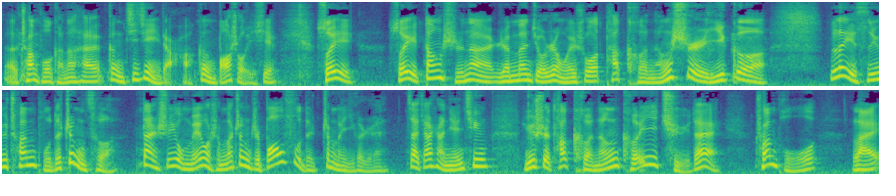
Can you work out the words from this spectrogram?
呃川普可能还更激进一点哈，更保守一些。所以，所以当时呢，人们就认为说他可能是一个类似于川普的政策，但是又没有什么政治包袱的这么一个人，再加上年轻，于是他可能可以取代川普来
